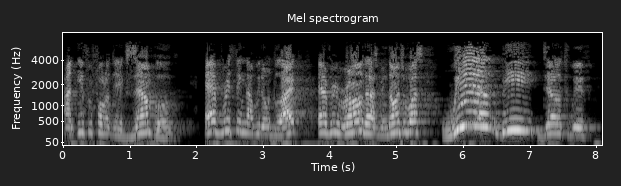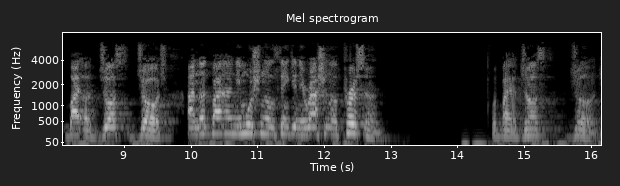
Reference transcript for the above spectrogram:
And if we follow the example, Everything that we don't like, every wrong that has been done to us, will be dealt with by a just judge and not by an emotional thinking, irrational person, but by a just judge.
